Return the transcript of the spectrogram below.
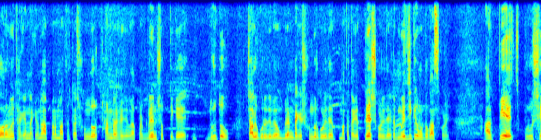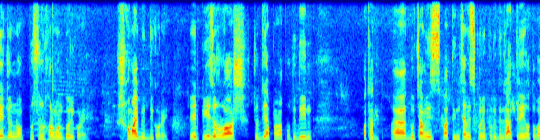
গরমেও থাকেন না কেন, আপনার মাথাটা সুন্দর ঠান্ডা হয়ে যাবে। আপনার ব্রেন শক্তিকে দ্রুত চালু করে দেবে এবং ব্রেনটাকে সুন্দর করে দেয়, মাথাটাকে ফ্রেশ করে দেয়। এটা ম্যাজিকের মতো কাজ করে। আর পেঁয়াজ পুরুষের জন্য প্রচুর হরমোন তৈরি করে, সময় বৃদ্ধি করে। এই পেঁয়াজের রস যদি আপনারা প্রতিদিন অর্থাৎ দু চামচ বা তিন চামচ করে প্রতিদিন রাত্রে অথবা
